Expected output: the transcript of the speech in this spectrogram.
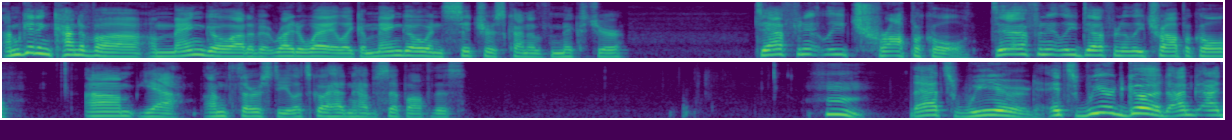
I'm getting kind of a, a mango out of it right away, like a mango and citrus kind of mixture. Definitely tropical. Definitely, definitely tropical. Um, yeah, I'm thirsty. Let's go ahead and have a sip off of this. Hmm. That's weird. It's weird good. I'm, I,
